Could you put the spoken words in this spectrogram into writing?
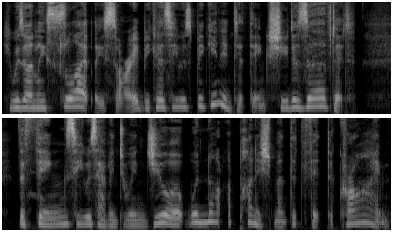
He was only slightly sorry because he was beginning to think she deserved it. The things he was having to endure were not a punishment that fit the crime.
